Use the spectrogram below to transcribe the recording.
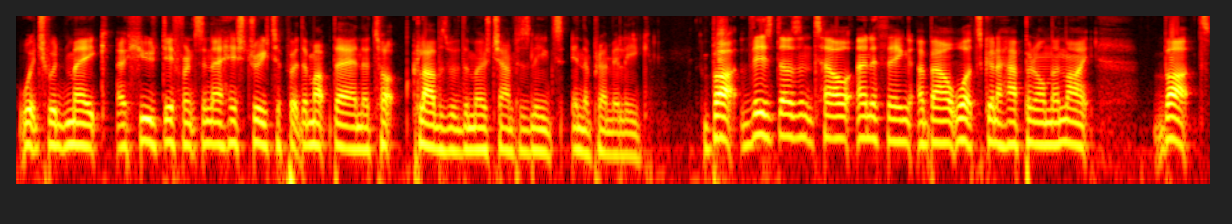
which would make a huge difference in their history to put them up there in the top clubs with the most Champions Leagues in the Premier League. But this doesn't tell anything about what's going to happen on the night. But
